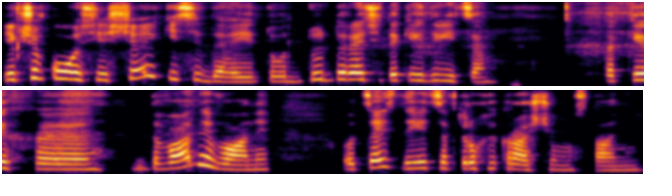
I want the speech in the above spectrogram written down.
якщо в когось є ще якісь ідеї, то тут, до речі, таких дивіться, таких е, два дивани. Оцей, здається, в трохи кращому стані,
